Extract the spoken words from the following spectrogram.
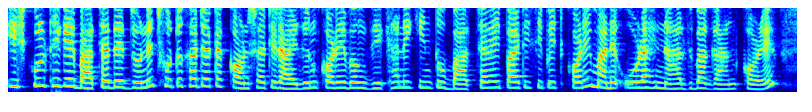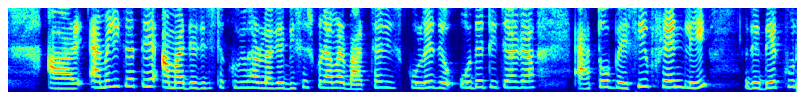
স্কুল থেকে বাচ্চাদের জন্য ছোটোখাটো একটা কনসার্টের আয়োজন করে এবং যেখানে কিন্তু বাচ্চারাই পার্টিসিপেট করে মানে ওরাই নাচ বা গান করে। আর আমেরিকাতে আমার যে জিনিসটা খুবই ভালো লাগে, বিশেষ করে আমার বাচ্চার স্কুলে যে ওদের টিচাররা এত বেশি ফ্রেন্ডলি যে দেখুন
